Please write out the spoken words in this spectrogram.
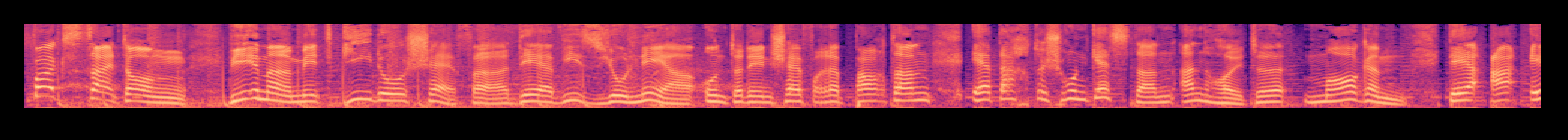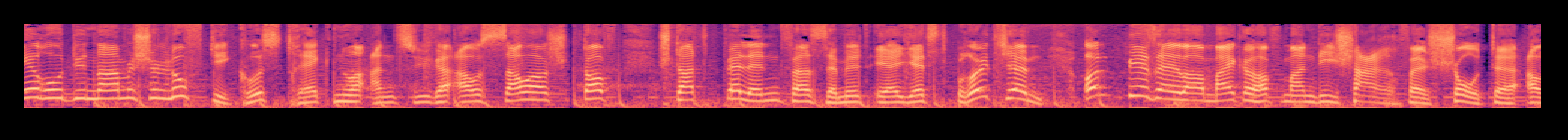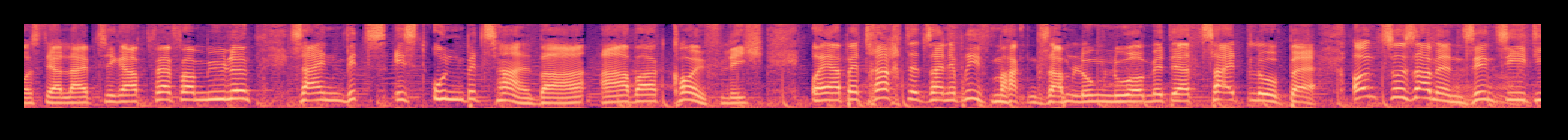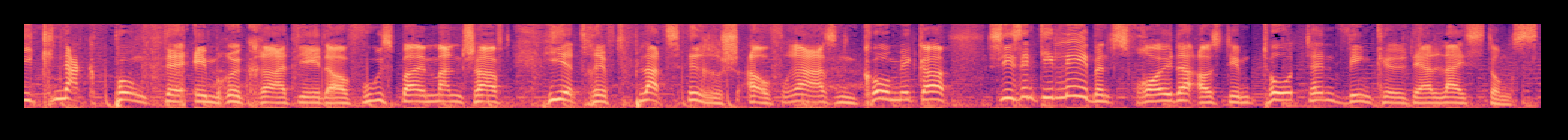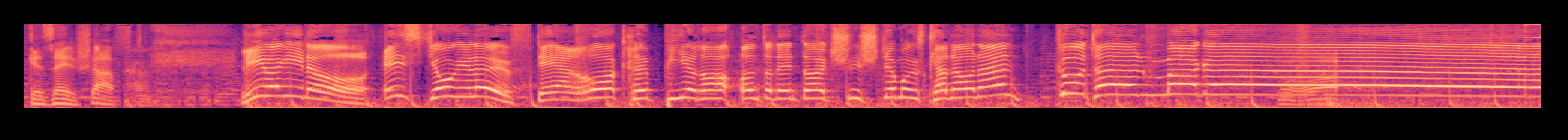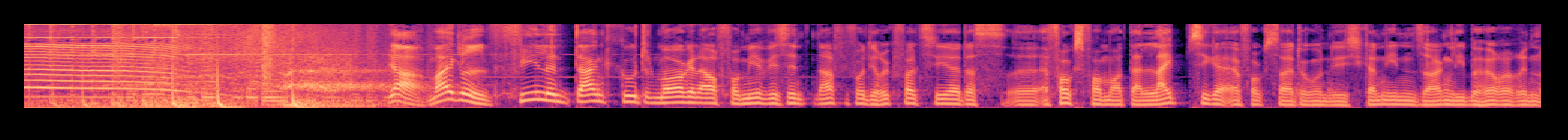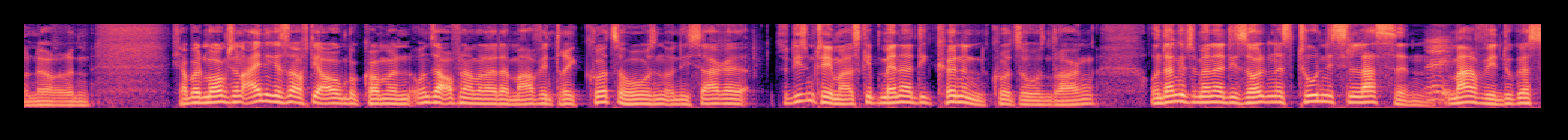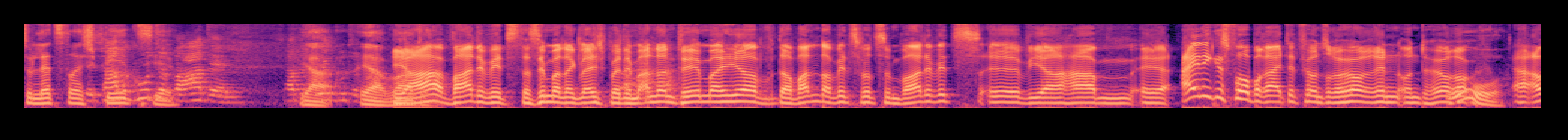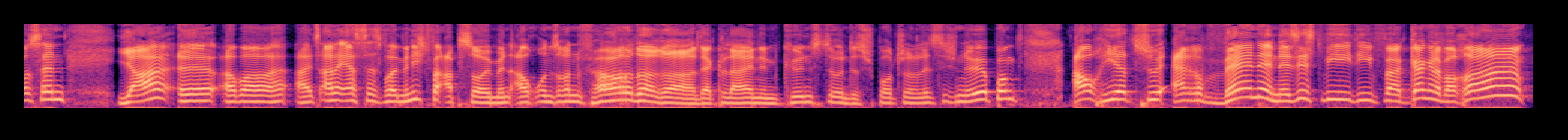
Volkszeitung. Wie immer mit Guido Schäfer, der Visionär unter den Chefreportern. Er dachte schon gestern an heute Morgen. Der aerodynamische Luftikus trägt nur Anzüge aus Sauerstoff. Statt Bällen versemmelt er jetzt Brötchen. Und wir selber, Michael Hoffmann, die scharfe Schote aus der Leipziger Pfeffermühle. Sein Witz ist unbezahlbar, aber käuflich. Er betrachtet seine Briefmarkensammlung nur mit der Zeitlupe. Und zusammen sind sie die Knackpunkte im Rückgrat jeder Fußballmannschaft. Hier trifft Platz Hirsch auf Rasenkomiker. Sie sind die Lebensfreude aus dem toten Winkel der Leistungsgesellschaft. Lieber Guido, ist Jogi Löw der Rohrkrepierer unter den deutschen Stimmungskanonen? Guten Morgen! Ja, Michael, vielen Dank. Guten Morgen auch von mir. Wir sind nach wie vor die Rückfallzieher, das äh, Erfolgsformat der Leipziger Erfolgszeitung. Und ich kann Ihnen sagen, liebe Hörerinnen und Hörerinnen, ich habe heute Morgen schon einiges auf die Augen bekommen. Unser Aufnahmeleiter Marvin trägt kurze Hosen und ich sage zu diesem Thema, es gibt Männer, die können kurze Hosen tragen. Und dann gibt es Männer, die sollten es tun, nicht lassen. Hey. Marvin, du gehörst zu letzterer Ich habe gute Waden. Ich habe Ja, sehr gute ja, warte. Ja, Wadewitz, da sind wir dann gleich bei dem anderen Thema hier. Der Wanderwitz wird zum Wadewitz. Äh, Wir haben äh, einiges vorbereitet für unsere Hörerinnen und Hörer Oh. äh, außen. Ja, aber als allererstes wollen wir nicht verabsäumen, auch unseren Förderer der kleinen Künste und des sportjournalistischen Höhepunkts auch hier zu erwähnen. Es ist wie die vergangene Woche.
